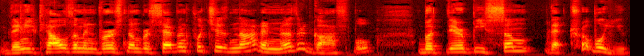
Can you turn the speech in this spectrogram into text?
Then he tells them in verse number seven, which is not another gospel, but there be some that trouble you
